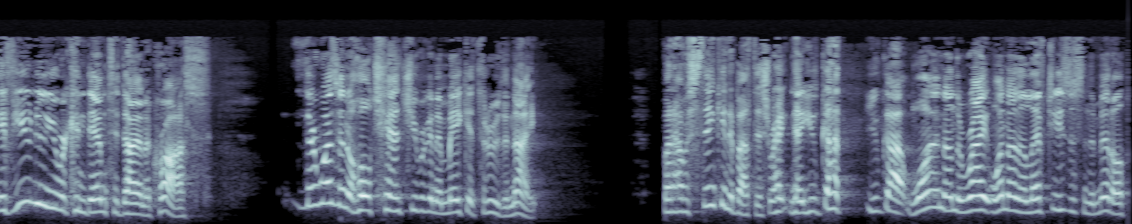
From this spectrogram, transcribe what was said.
If you knew you were condemned to die on a cross, there wasn't a whole chance you were going to make it through the night. But I was thinking about this right now. You've got, you've got one on the right, one on the left, Jesus in the middle,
